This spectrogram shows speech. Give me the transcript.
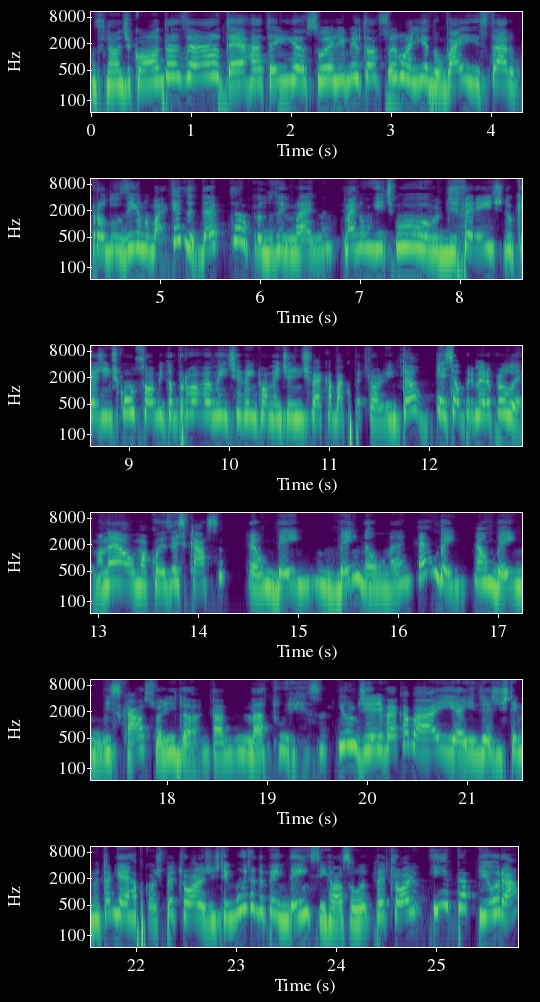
Afinal de contas, a Terra tem a sua limitação ali, não vai estar produzindo mais. Quer dizer, deve estar produzindo mais, né? Mas num ritmo diferente do que a gente consome. Então, provavelmente, eventualmente, a gente vai acabar com o petróleo. Então, esse é o primeiro problema, né? Uma coisa escassa, é um bem, um bem não, né? É um bem, é um bem escasso ali da, da natureza. E um dia ele vai acabar, e aí a gente tem muita guerra por causa de petróleo, a gente tem muita dependência em relação ao petróleo, e para piorar,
